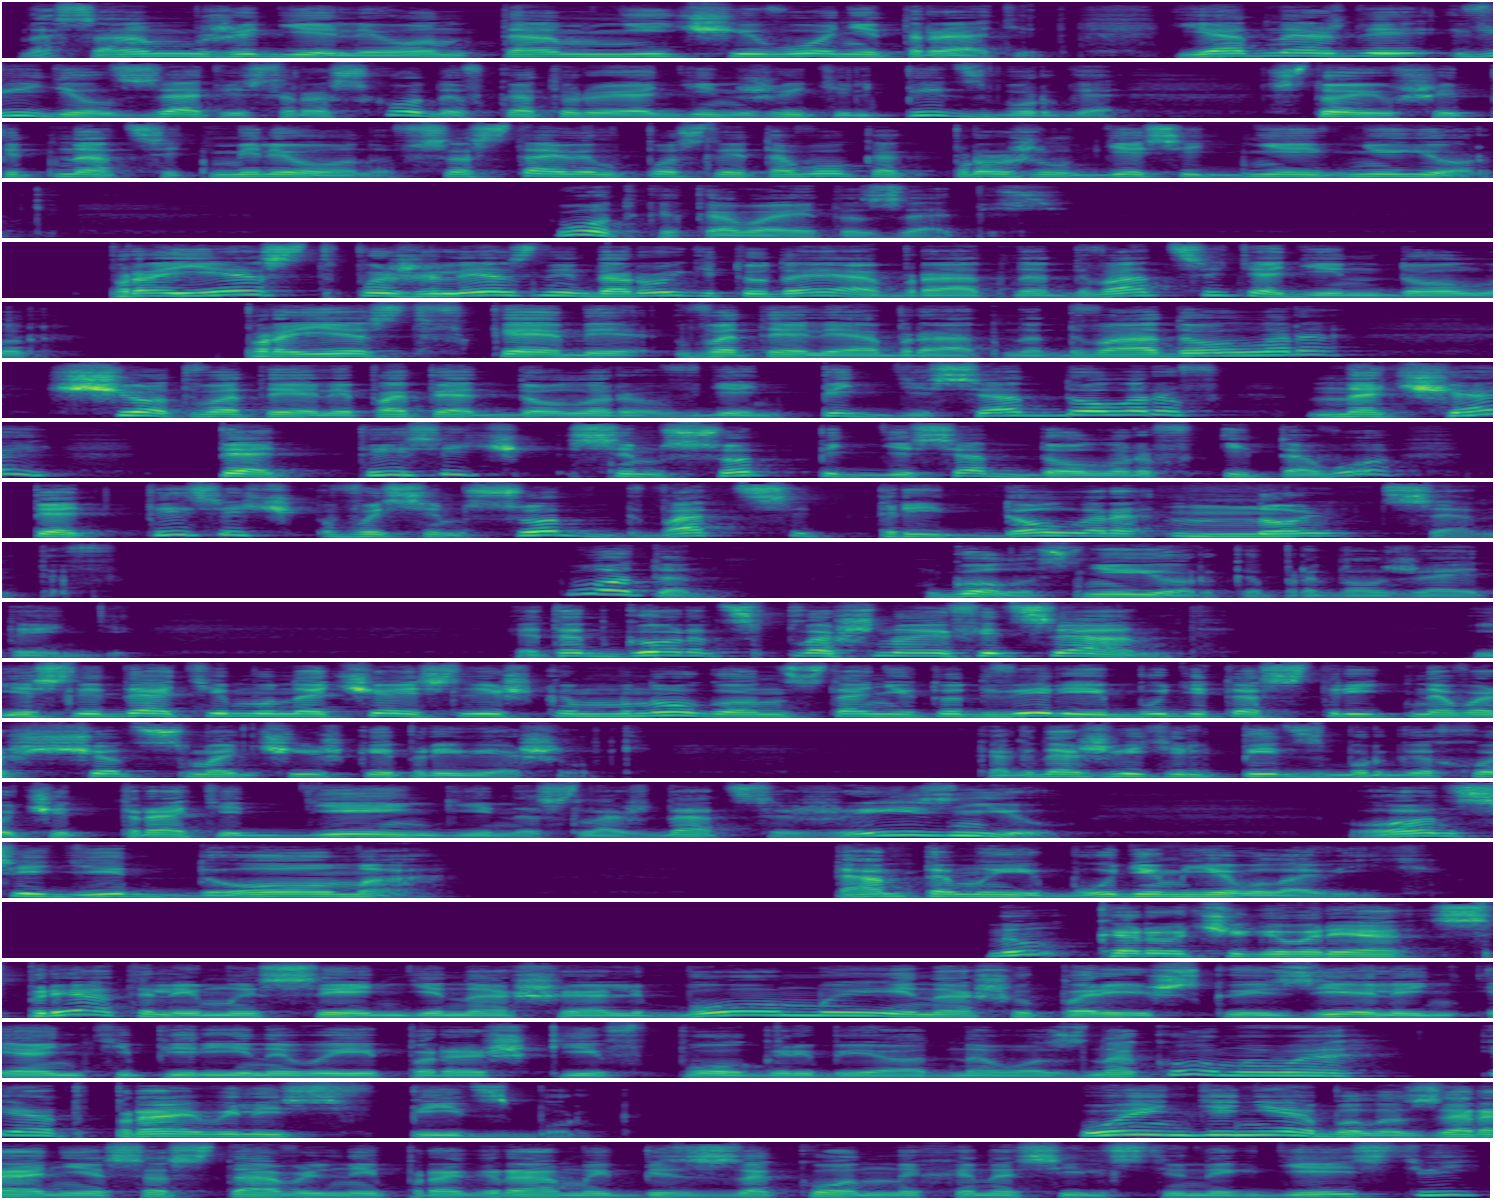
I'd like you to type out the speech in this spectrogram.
На самом же деле он там ничего не тратит. Я однажды видел запись расходов, которую один житель Питтсбурга, стоивший 15 миллионов, составил после того, как прожил 10 дней в Нью-Йорке. Вот какова эта запись. Проезд по железной дороге туда и обратно – 21 доллар. Проезд в кэбе в отеле обратно – 2 доллара. Счет в отеле по 5 долларов в день – 50 долларов. На чай – 5750 долларов. Итого 5823 доллара 0 центов. Вот он, голос Нью-Йорка, продолжает Энди. Этот город сплошной официант. Если дать ему на чай слишком много, он станет у двери и будет острить на ваш счет с мальчишкой при вешалке. Когда житель Питтсбурга хочет тратить деньги и наслаждаться жизнью, он сидит дома. Там-то мы и будем его ловить. Ну, короче говоря, спрятали мы с Энди наши альбомы и нашу парижскую зелень и антипериновые порошки в погребе у одного знакомого и отправились в Питтсбург. У Энди не было заранее составленной программы беззаконных и насильственных действий,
